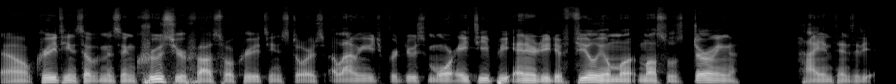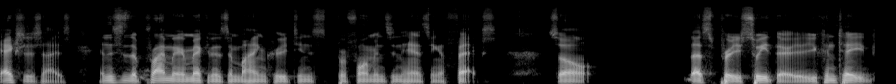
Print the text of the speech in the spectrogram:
Now, creatine supplements increase your phosphocreatine stores, allowing you to produce more ATP energy to fuel your mu- muscles during high intensity exercise. And this is the primary mechanism behind creatine's performance enhancing effects. So, that's pretty sweet there. You can take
